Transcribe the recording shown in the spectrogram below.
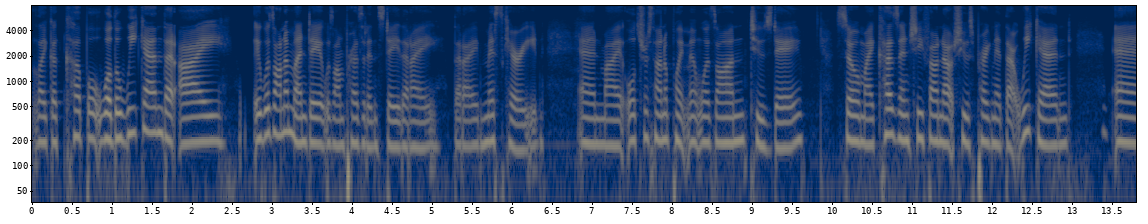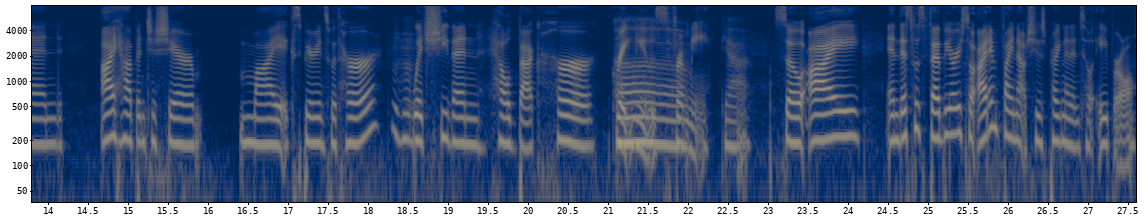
like a couple well the weekend that i it was on a monday it was on president's day that i that i miscarried and my ultrasound appointment was on tuesday so my cousin she found out she was pregnant that weekend and i happened to share my experience with her Mhm. which she then held back her great news from me Yeah. so I, and this was February, so I didn't find out she was pregnant until April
